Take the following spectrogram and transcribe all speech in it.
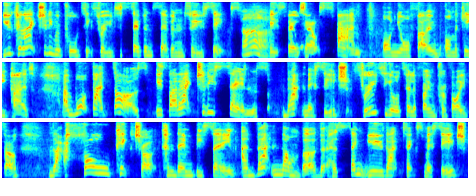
you can actually report it through to 7726. Ah. It spells out spam on your phone on the keypad. And what that does is that actually sends that message through to your telephone provider. That whole picture can then be seen, and that number that has sent you that text message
